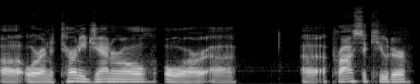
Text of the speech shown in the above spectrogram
uh, or an attorney general or uh, a prosecutor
